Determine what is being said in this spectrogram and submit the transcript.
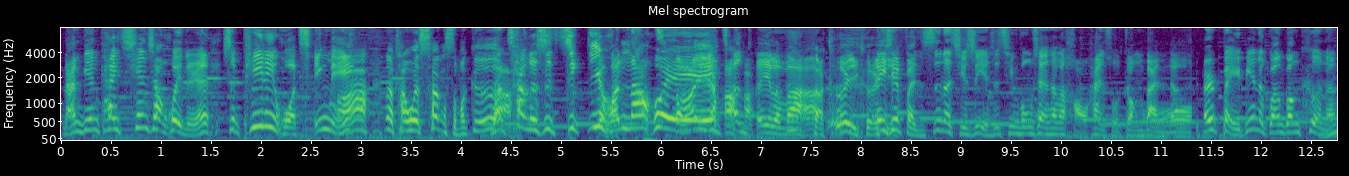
南边开签唱会的人是霹雳火秦明啊，那他会唱什么歌啊？他唱的是《金一环大会》。哎呀，唱可以了吧？可以可以。那些粉丝呢，其实也是清风山上的好汉所装扮的。而北边的观光客呢，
